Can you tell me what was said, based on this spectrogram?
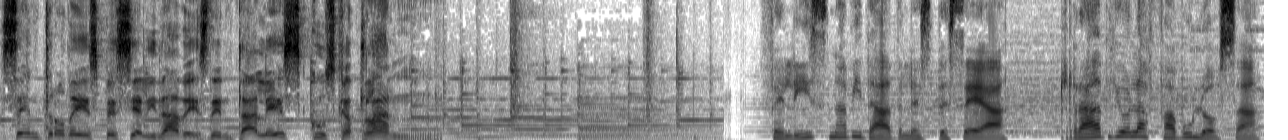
Centro de Especialidades Dentales Cuscatlán. Feliz Navidad les desea Radio La Fabulosa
